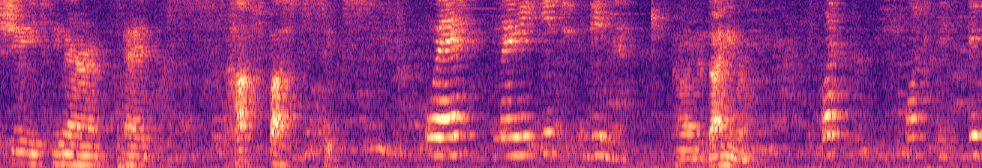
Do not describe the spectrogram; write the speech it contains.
She eats dinner at half past six Where Mary eat dinner? uh, in the dining room. What what did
